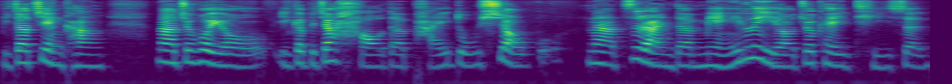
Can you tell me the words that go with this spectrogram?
比较健康，那就会有一个比较好的排毒效果。那自然的免疫力哦就可以提升。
